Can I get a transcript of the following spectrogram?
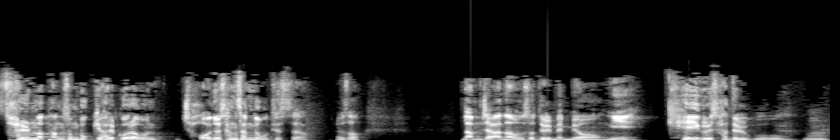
설마 방송 복귀할 거라고는 전혀 상상도 못 했어요. 그래서 남자 아나운서들 몇 명이 케이크를 사들고 응.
